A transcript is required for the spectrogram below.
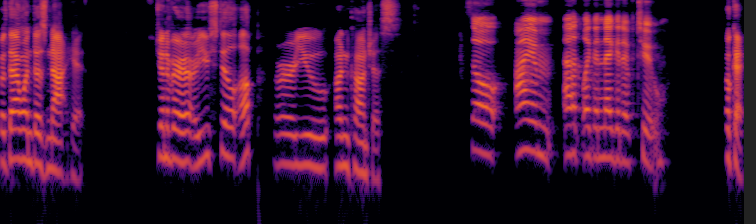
but that one does not hit jennifer are you still up or are you unconscious So I am at like a negative two. Okay,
